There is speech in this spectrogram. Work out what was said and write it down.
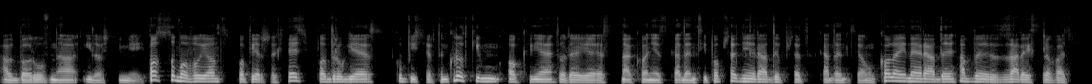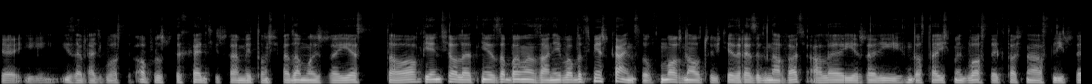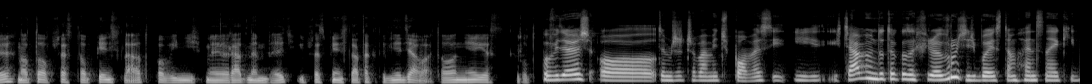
albo równa ilości miejsc. Podsumowując, po pierwsze chcieć, po drugie skupić się w tym krótkim oknie, które jest na koniec kadencji poprzedniej rady, przed kadencją kolejnej rady, aby zarejestrować się i, i zebrać głosy. Oprócz tych chęci trzeba mieć tą świadomość, że jest to pięcioletnie zobowiązanie wobec mieszkańców. Można oczywiście zrezygnować, ale jeżeli dostaliśmy głosy, ktoś na nas liczy, no to przez to pięć lat powinniśmy radnym być i przez pięć lat aktywnie działać. To nie jest krótko. Powiedziałeś o tym, że trzeba mieć pomysł i, i, i chciałabym do tego za chwilę wrócić, bo jestem chętna, jaki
